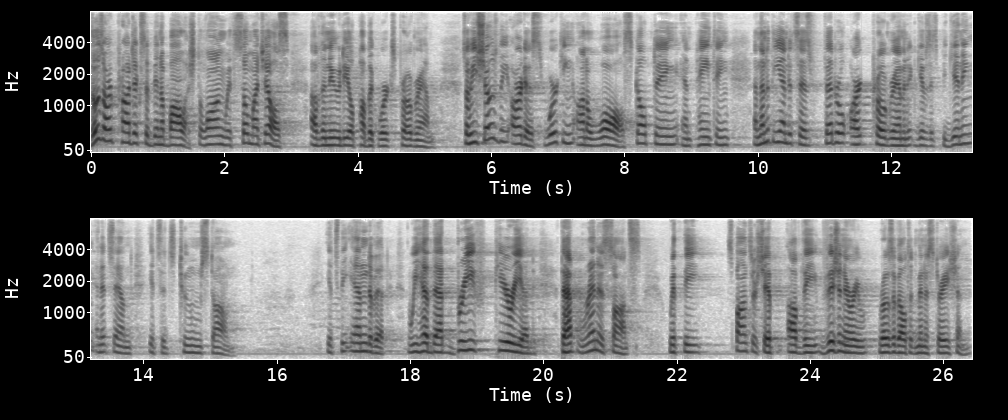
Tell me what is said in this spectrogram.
those art projects have been abolished, along with so much else of the New Deal Public Works program. So he shows the artists working on a wall, sculpting and painting, and then at the end it says Federal Art Program, and it gives its beginning and its end. It's its tombstone. It's the end of it. We had that brief period, that renaissance with the sponsorship of the visionary Roosevelt administration.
